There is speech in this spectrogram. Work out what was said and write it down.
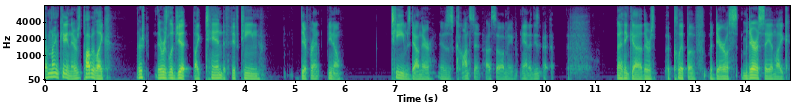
I'm not even kidding. There was probably like, there's there was legit like 10 to 15 different, you know, teams down there. It was constant. Uh, so I mean, man, I, I think uh, there's a clip of Medeiros Medeiros saying like,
